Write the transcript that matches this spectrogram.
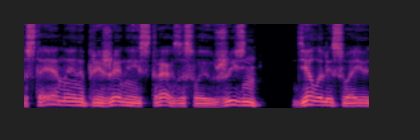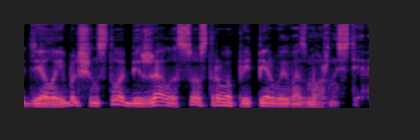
Постоянное напряжение и страх за свою жизнь делали свое дело, и большинство бежало с острова при первой возможности.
